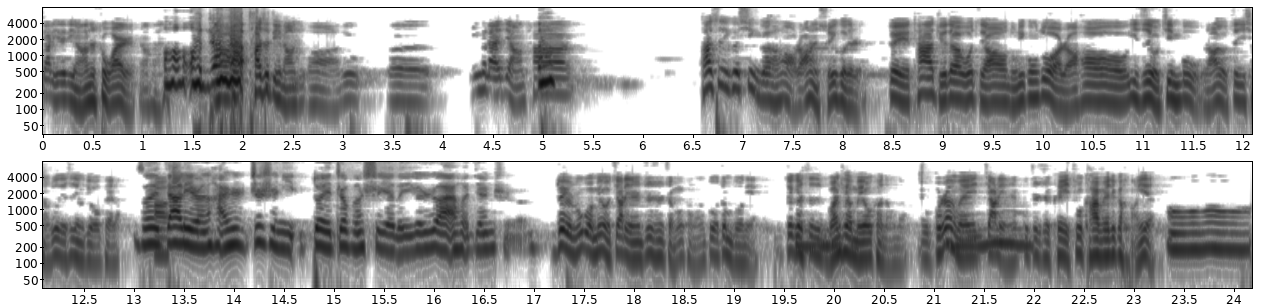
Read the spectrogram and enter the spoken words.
家里的顶梁柱是我爱人啊，哦的，他是顶梁柱啊，就呃，应该来讲他 他是一个性格很好，然后很随和的人。对他觉得我只要努力工作，然后一直有进步，然后有自己想做的事情就 OK 了。所以家里人还是支持你对这份事业的一个热爱和坚持。对，如果没有家里人支持，怎么可能做这么多年？这个是完全没有可能的。我不认为家里人不支持可以做咖啡这个行业。哦，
